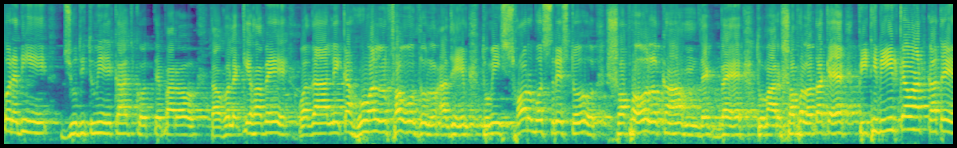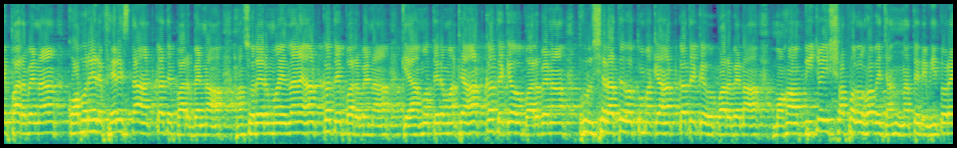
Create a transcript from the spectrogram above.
করে দিয়ে যদি তুমি এই কাজ করতে পারো, তাহলে কি হবে? ওয়াদালিকা হুয়াল ফাউজুল আজিম তুমি সর্বশ্রেষ্ঠ সফল কাম দেখবে। তোমার সফলতাকে পৃথিবীর কেউ আটকাতে পারবে না, কবরের ফেরেস্তা আটকাতে পারবে না, হাসরের ময়দানে আটকাতে পারবে না, কেয়ামতের মাঠে আটকাতে কেউ পারবে না, ফুলসেরাতেও তোমাকে আটকাতে কেউ পারবে না। মহাবিজয়ী সফল হবে জান্নাতের ভিতরে।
